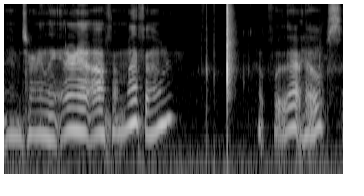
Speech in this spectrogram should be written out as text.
I'm turning the internet off on my phone. Hopefully that helps.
